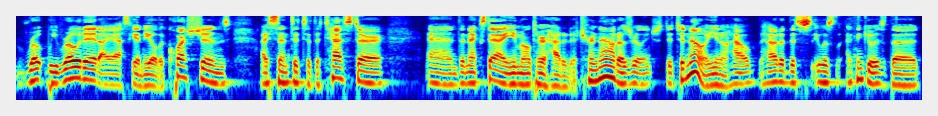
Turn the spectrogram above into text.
Wrote, we wrote it. I asked Andy all the questions. I sent it to the tester. And the next day, I emailed her. How did it turn out? I was really interested to know. You know, how how did this? It was. I think it was the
